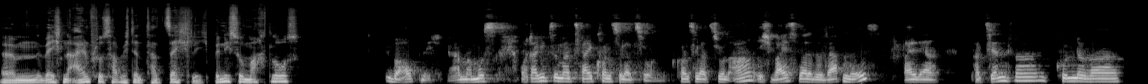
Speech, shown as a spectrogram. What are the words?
ähm, welchen Einfluss habe ich denn tatsächlich? Bin ich so machtlos? Überhaupt nicht. Ja, man muss, auch da gibt es immer zwei Konstellationen. Konstellation A, ich weiß, wer der Bewertende ist, weil der Patient war, Kunde war,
